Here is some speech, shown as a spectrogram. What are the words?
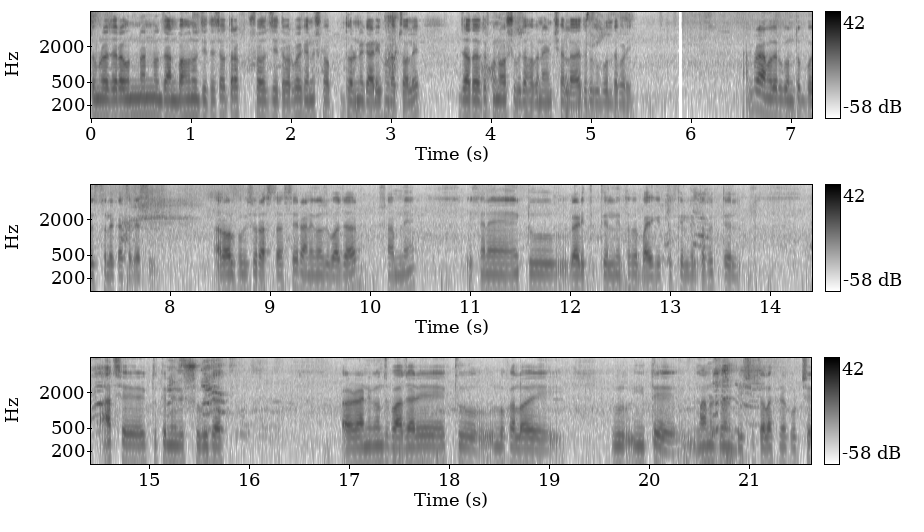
তোমরা যারা অন্যান্য যানবাহনও যেতে চাও, তারা খুব সহজে যেতে পারবে। এখানে সব ধরনের গাড়ি ঘোড়া চলে। যাতায়াতের কোনো অসুবিধা হবে না ইনশাল্লাহ এতটুকু বলতে পারি। আমরা আমাদের গন্তব্যস্থলের কাছাকাছি। আর অল্প কিছু রাস্তা আছে, রানীগঞ্জ বাজার সামনে। এখানে একটু গাড়িতে তেল নিতে হবে, বাইকে একটু তেল নিতে হবে, তেল আছে, একটু তেল নিলে সুবিধা। আর রানীগঞ্জ বাজারে একটু লোকালয় ইতে মানুষজন বেশি চলাফেরা করছে,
